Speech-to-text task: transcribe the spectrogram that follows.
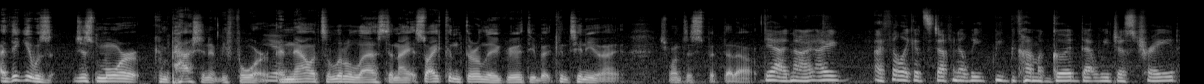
I think it was just more compassionate before, Yeah. and now it's a little less. And I so I can thoroughly agree with you. But continue. I just want to spit that out. Yeah, no, I I feel like it's definitely become a good that we just trade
